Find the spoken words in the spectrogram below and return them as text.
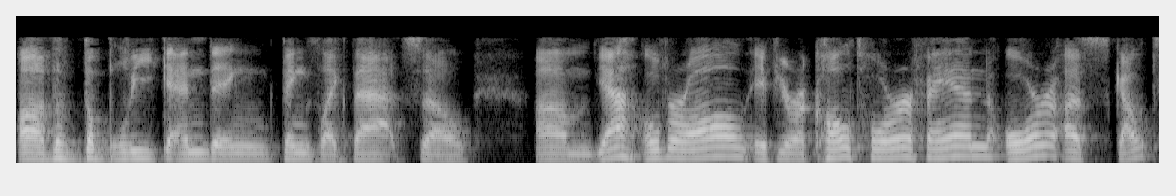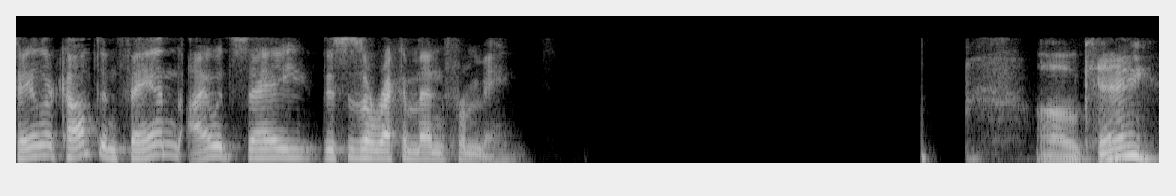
uh the the bleak ending things like that so um yeah overall if you're a cult horror fan or a scout taylor compton fan i would say this is a recommend from me Okay.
